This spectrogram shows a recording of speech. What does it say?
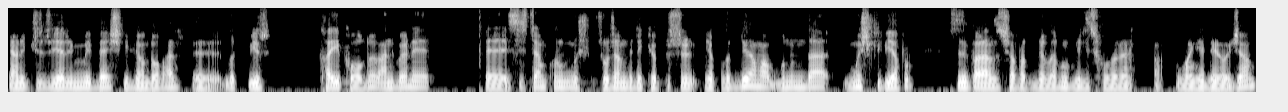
yani 125 milyon dolarlık bir kayıp oldu. Hani böyle e, sistem kurulmuş. Hocam dedi köprüsü yapılabiliyor ama bunun da mış gibi yapıp sizin paranızı çalabiliyorlar. Bu bir risk olarak aklıma geliyor hocam.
